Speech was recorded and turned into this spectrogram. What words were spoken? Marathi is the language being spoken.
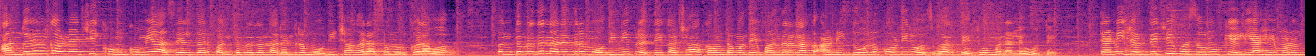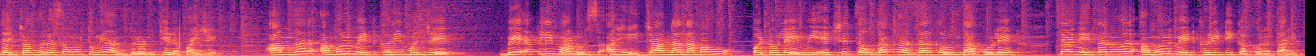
आंदोलन करण्याची खुमखुमी असेल तर पंतप्रधान नरेंद्र मोदीच्या घरासमोर करावं पंतप्रधान नरेंद्र मोदींनी प्रत्येकाच्या अकाउंटमध्ये पंधरा लाख आणि दोन कोटी रोजगार देतो म्हणाले होते. त्यांनी जनतेची फसवणूक केली आहे म्हणून त्यांच्या घरासमोर तुम्ही आंदोलन केलं पाहिजे. आमदार अमोल मेटकरी म्हणजे बेअकली माणूस आहे ज्या नानाभाऊ पटोले मी एकशे चौदा खासदार करून दाखवले त्या नेत्यांवर अमोल मेटकरी टीका करत आहेत.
